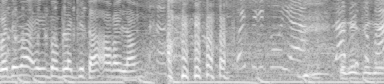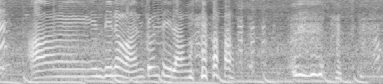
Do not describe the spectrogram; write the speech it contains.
Pwede ba i-vlog kita? Okay lang? Uy, sige kuya. sige, sige. ba? Ang hindi naman, konti lang. Okay,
